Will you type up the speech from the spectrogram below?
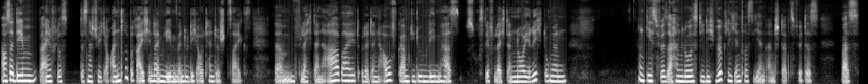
Außerdem beeinflusst das natürlich auch andere Bereiche in deinem Leben, wenn du dich authentisch zeigst. Ähm, vielleicht deine Arbeit oder deine Aufgaben, die du im Leben hast, suchst dir vielleicht dann neue Richtungen und gehst für Sachen los, die dich wirklich interessieren, anstatt für das, was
